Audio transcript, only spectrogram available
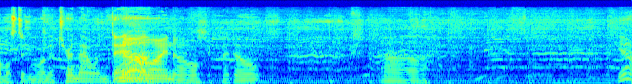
Almost didn't want to turn that one down. No, I know. I don't. Uh, yeah.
